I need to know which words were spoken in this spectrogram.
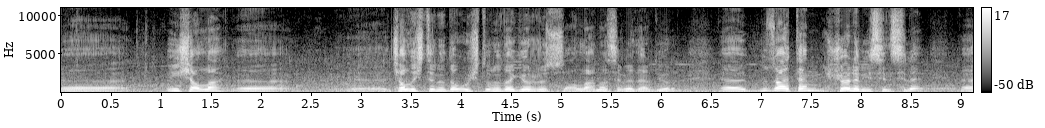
Ee, inşallah e, e, çalıştığını da uçtuğunu da görürüz. Allah nasip eder diyorum. Ee, bu zaten şöyle bir silsile. Ee,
